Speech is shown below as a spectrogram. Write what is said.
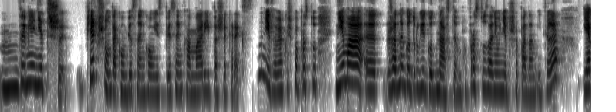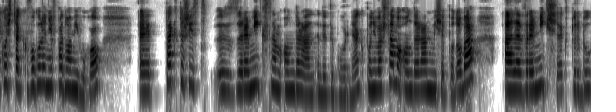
mm, wymienię trzy. Pierwszą taką piosenką jest piosenka Marii Peszek Rex. No nie wiem, jakoś po prostu nie ma e, żadnego drugiego dna w tym, po prostu za nią nie przepadam i tyle. Jakoś tak w ogóle nie wpadła mi w ucho. E, tak też jest e, z remixem On The Run Edyty Górniak, ponieważ samo On The Run mi się podoba, ale w remiksie, który był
